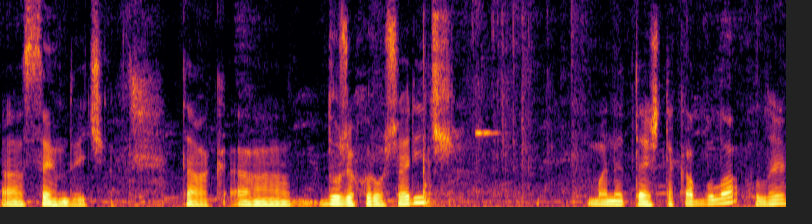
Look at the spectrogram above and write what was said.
А, Сендвіч. Так, дуже хороша річ. У мене теж така була, але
